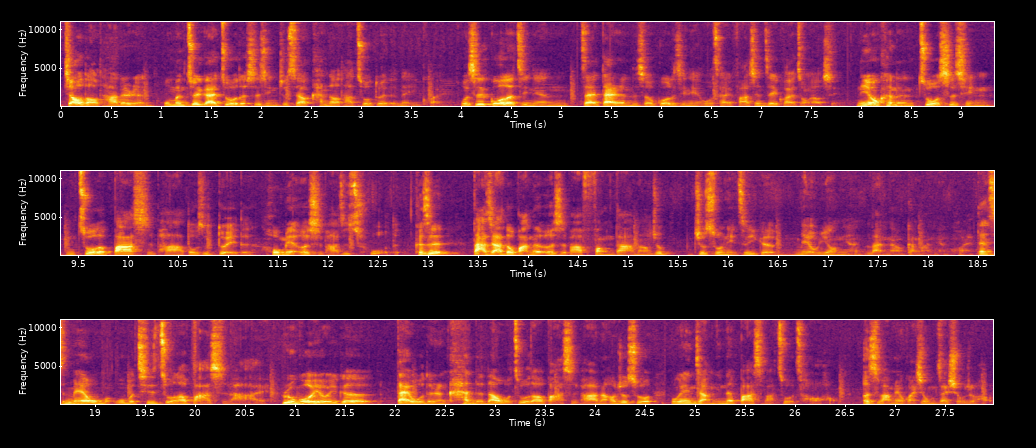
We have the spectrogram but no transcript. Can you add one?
教导他的人，我们。们最该做的事情就是要看到他做对的那一块。我是过了几年在带人的时候，过了几年我才发现这一块的重要性。你有可能做事情，你做了八十趴都是对的，后面二十趴是错的。可是大家都把那二十趴放大，然后就就说你这个没有用，你很烂，然后干嘛你很坏。但是没有，我们我们其实做到八十趴。如果有一个带我的人看得到我做到八十趴，然后就说，我跟你讲，你那八十趴做得超好，二十趴没有关系，我们再修就好了。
